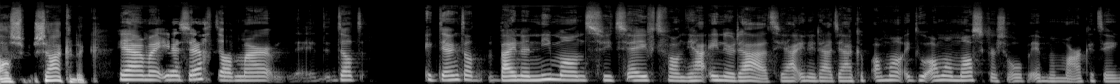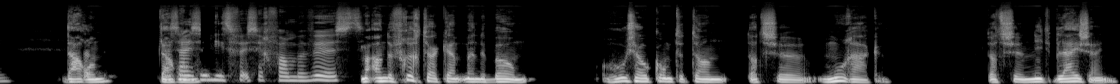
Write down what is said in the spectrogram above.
als zakelijk. Ja, maar jij zegt dat, maar dat, ik denk dat bijna niemand zoiets heeft van, ja, inderdaad, ja, inderdaad, ja, ik, heb allemaal, ik doe allemaal maskers op in mijn marketing. Daarom. Daar daarom. zijn ze niet zich van bewust. Maar aan de vrucht herkent men de boom. Hoezo komt het dan dat ze moe raken? Dat ze niet blij zijn?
